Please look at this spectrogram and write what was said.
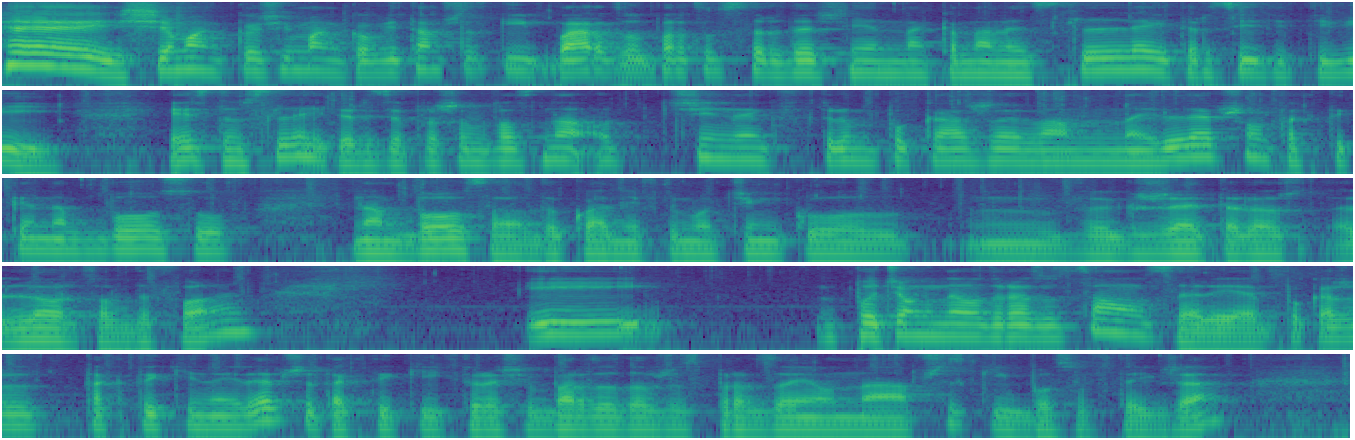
Hej, siemanko, siemanko, witam wszystkich bardzo, bardzo serdecznie na kanale Slater City TV. Ja jestem Slater i zapraszam Was na odcinek, w którym pokażę Wam najlepszą taktykę na bossów, na bossa, dokładnie w tym odcinku mm, w grze The Lords- of the Fallen. I pociągnę od razu całą serię. Pokażę taktyki, najlepsze taktyki, które się bardzo dobrze sprawdzają na wszystkich bossów w tej grze,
